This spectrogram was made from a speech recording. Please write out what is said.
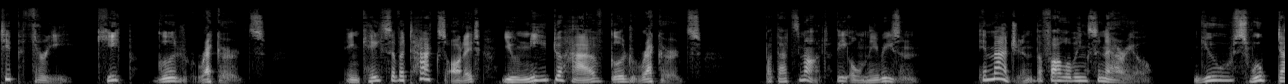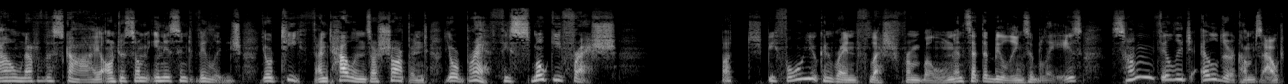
Tip 3. Keep good records. In case of a tax audit, you need to have good records. But that's not the only reason. Imagine the following scenario. You swoop down out of the sky onto some innocent village. Your teeth and talons are sharpened. Your breath is smoky fresh. But before you can rend flesh from bone and set the buildings ablaze, some village elder comes out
